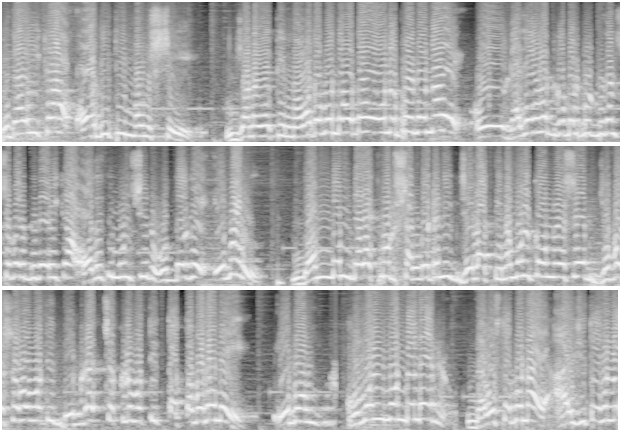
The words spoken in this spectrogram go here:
বিধায়িকা অদিতি মুন্সি। জননেত্রী মমতা বন্দ্যোপাধ্যায় অনুপ্রেরণায় ও রাজারহাট গোপালপুর বিধানসভার বিধায়িকা অদিতি মুন্সির উদ্যোগে এবং দমদম ব্যারাকপুর সাংগঠনিক জেলা তৃণমূল কংগ্রেসের যুব সভাপতি দেবরাজ চক্রবর্তীর তত্ত্বাবধানে এবং কমল মন্ডলের ব্যবস্থাপনায় আয়োজিত হলো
